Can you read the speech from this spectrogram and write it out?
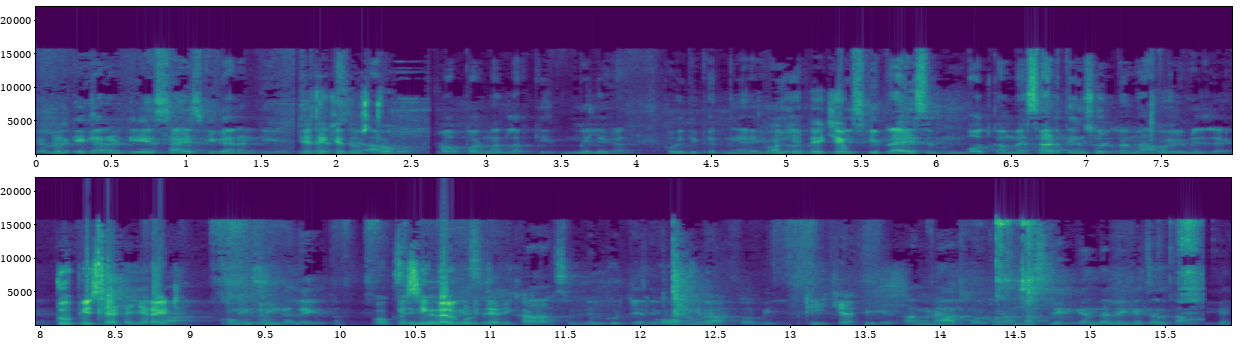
कलर की गारंटी है साइज़ की गारंटी है। ये देखिए दोस्तों। प्रॉपर मतलब की मिलेगा। कोई दिक्कत नहीं आएगी। देखिए- इसकी प्राइस बहुत कम है साढ़े तीन सौ रुपए में आपको ये मिल जाएगा। टू पीस सेट है ये राइट हाँ, सिंगल है ओके, सिंगल कुर्तियाँ है। दिखा रहा हाँ, हूँ। सिंगल कुर्तिया दिखा रहा हूँ आपको अभी। ठीक है। ठीक है अब मैं आपको थोड़ा मसलिन के अंदर लेके चलता हूँ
